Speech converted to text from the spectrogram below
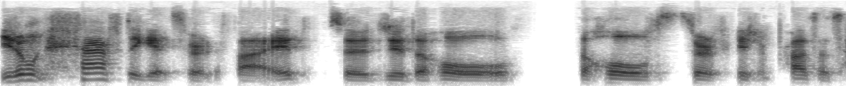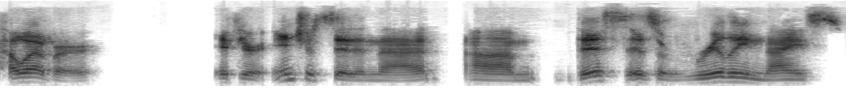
You don't have to get certified to do the whole the whole certification process. However, if you're interested in that, um, this is a really nice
